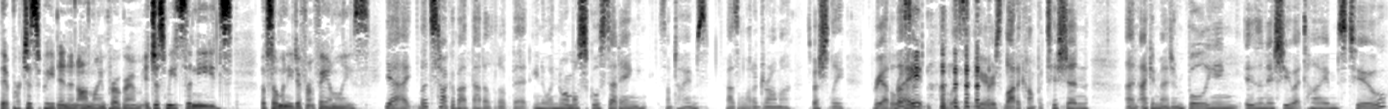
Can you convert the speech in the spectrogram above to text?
that participate in an online program. It just meets the needs of so many different families. Yeah, let's talk about that a little bit. You know, a normal school setting sometimes has a lot of drama, especially pre-adolescent, right? adolescent years, a lot of competition. And I can imagine bullying is an issue at times too.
